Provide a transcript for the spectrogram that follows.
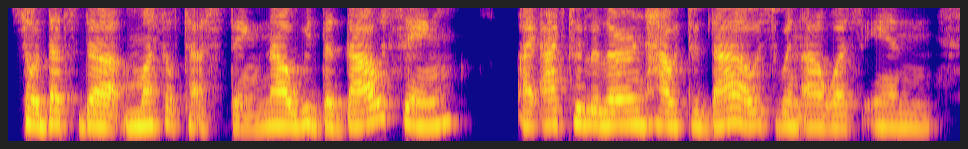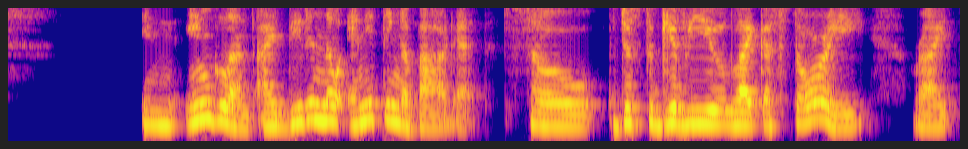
So that's the muscle testing. Now with the dowsing, I actually learned how to dowse when I was in in England. I didn't know anything about it. So just to give you like a story, right?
